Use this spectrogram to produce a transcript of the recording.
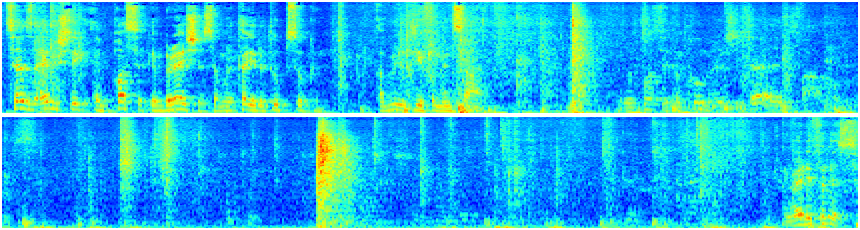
It says the Eibishtig in Pasuk, in Bereshis, I'm going to tell you the two psukim. I'll read it to you from inside. The Pasuk in Chumash, he says. You ready for this?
